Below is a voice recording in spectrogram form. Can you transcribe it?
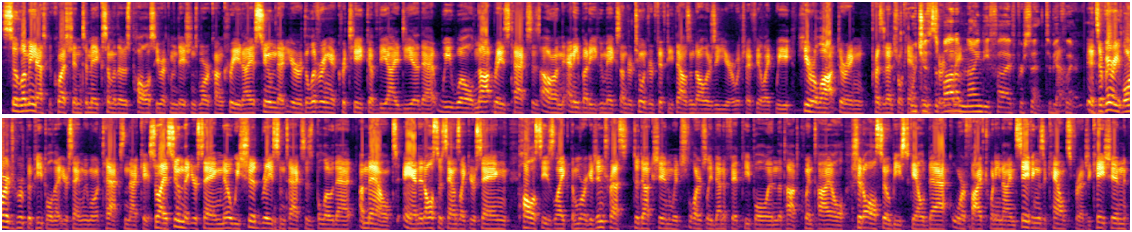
So let me ask a question to make some of those policy recommendations more concrete. I assume that you're delivering a critique of the idea that we will not raise taxes on anybody who makes under $250,000 a year, which I feel like we hear a lot during presidential campaigns. Which is the certainly. bottom 95%, to be yeah. clear. It's a very large group of people that you're saying we won't tax in that case. So I assume that you're saying, no, we should raise some taxes below that amount. And it also sounds like you're saying policies like the mortgage interest deduction, which largely benefit people in the top quintile, should also be scaled back, or 529 savings accounts for education,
